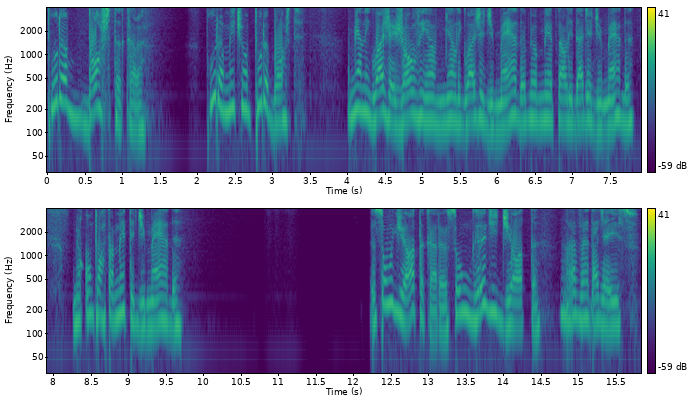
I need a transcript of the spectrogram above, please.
pura bosta, cara. Puramente uma pura bosta. A minha linguagem é jovem, a minha linguagem é de merda, minha mentalidade é de merda, meu comportamento é de merda. Eu sou um idiota, cara. Eu sou um grande idiota. A verdade é isso.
